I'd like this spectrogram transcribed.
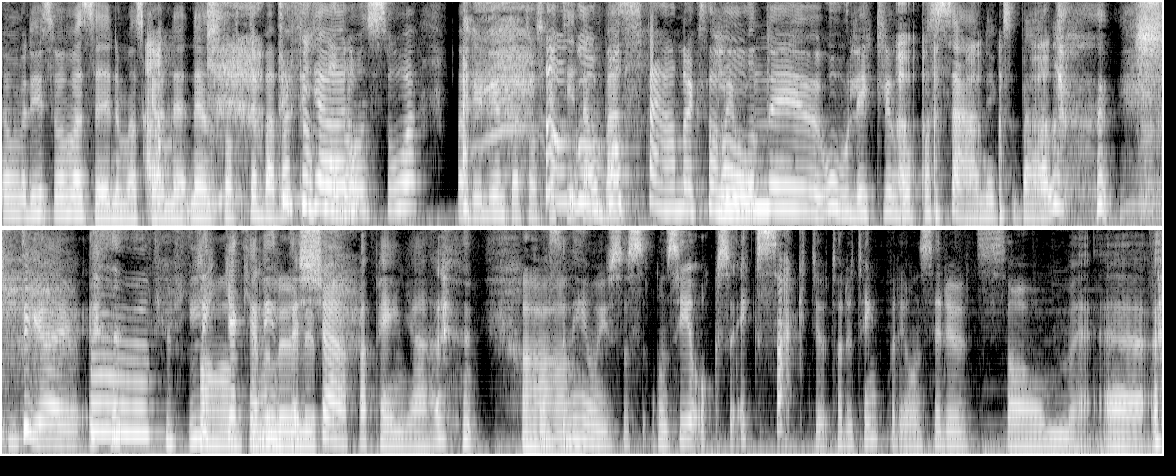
Ja, men det är så man säger när, man ska, när, ens dotter bara, varför gör dem." hon så? Man vill ju inte att de ska titta. Hon på bara, Xanax allihop. hon är olycklig och går på Xanax ball. Det är, lycka kan inte löjligt. köpa pengar. Ja. Och sen är hon ju så, hon ser också exakt ut. Har du tänkt på det? Hon ser ut som eh,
